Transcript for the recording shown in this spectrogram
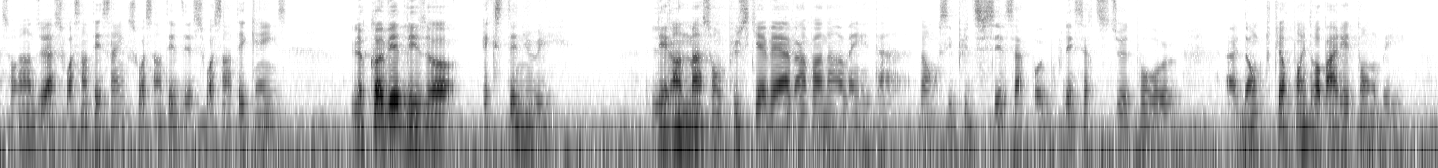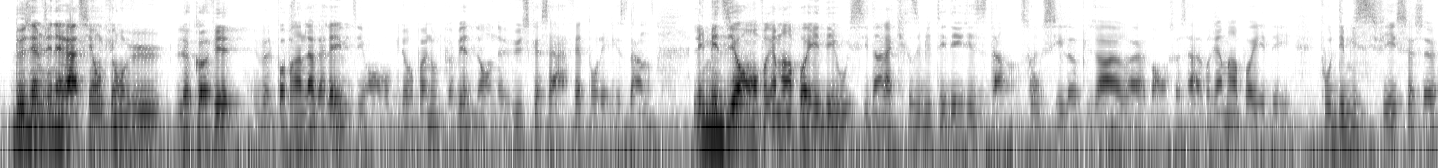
Sont rendus à 65, 70, 75. Le COVID les a exténués. Les rendements sont plus ce qu'il y avait avant pendant 20 ans. Donc, c'est plus difficile, ça a beaucoup d'incertitudes pour eux. Euh, donc, tout leur point de repère est tombé. Deuxième génération qui ont vu le COVID, ils ne veulent pas prendre la relève, ils disent on ne vivra pas un autre COVID. on a vu ce que ça a fait pour les résidences. Les médias n'ont vraiment pas aidé aussi dans la crédibilité des résidences. Aussi, là, plusieurs, euh, bon, ça, ça n'a vraiment pas aidé. Il faut démystifier ce,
